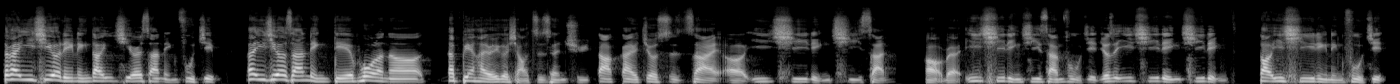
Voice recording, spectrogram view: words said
大概一七二零零到一七二三零附近。那一七二三零跌破了呢，那边还有一个小支撑区，大概就是在呃一七零七三哦，不对，一七零七三附近，就是一七零七零到一七零零附近。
